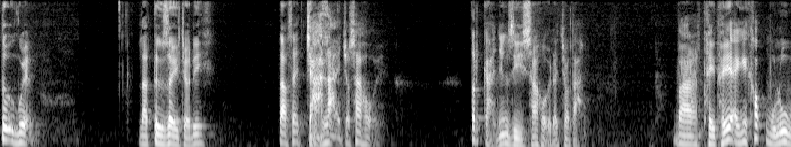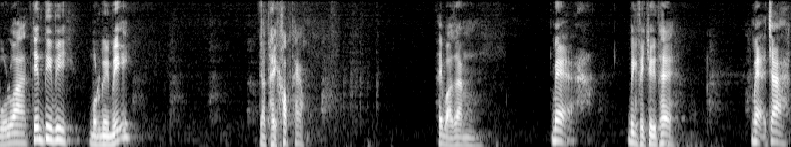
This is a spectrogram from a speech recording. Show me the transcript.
tự nguyện là từ giày trở đi, tao sẽ trả lại cho xã hội. Tất cả những gì xã hội đã cho tao. Và thầy thấy anh ấy khóc bù lu bù loa trên tivi một người mỹ và thầy khóc theo. Thầy bảo rằng, mẹ, mình phải trừ thề. Mẹ, cha,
